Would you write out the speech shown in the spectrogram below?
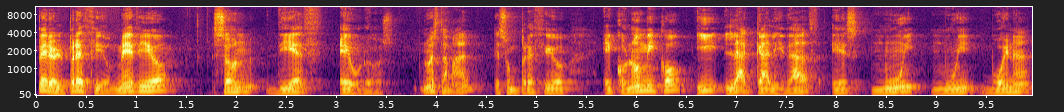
pero el precio medio son 10 euros. No está mal, es un precio económico y la calidad es muy, muy buena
